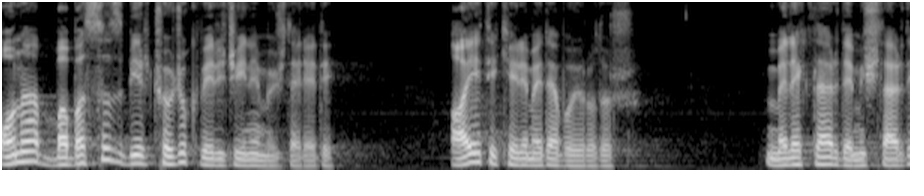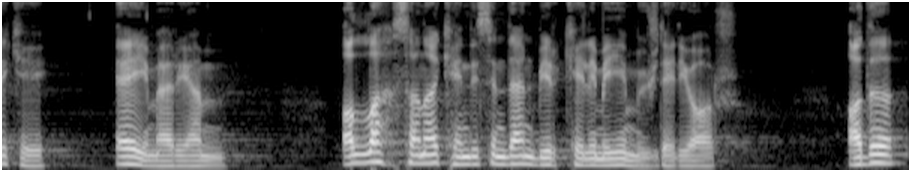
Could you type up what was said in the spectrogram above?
ona babasız bir çocuk vereceğini müjdeledi. Ayet-i kerimede buyrulur. Melekler demişlerdi ki, Ey Meryem! Allah sana kendisinden bir kelimeyi müjdeliyor. Adı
